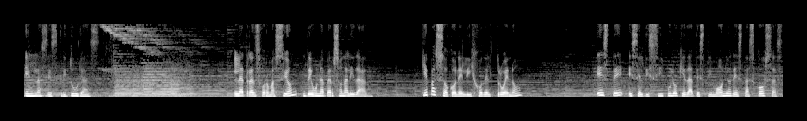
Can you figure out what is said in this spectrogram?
en las escrituras. La transformación de una personalidad. ¿Qué pasó con el hijo del trueno? Este es el discípulo que da testimonio de estas cosas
